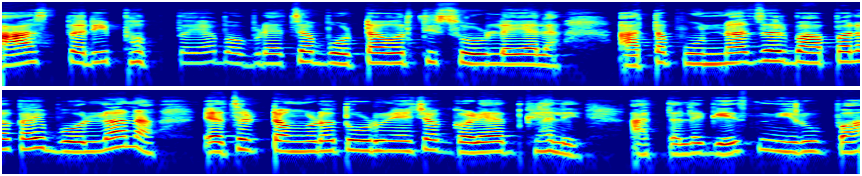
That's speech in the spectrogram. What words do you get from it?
आज तरी फक्त या बबड्याच्या बोटावरती सोडलं याला. आता पुन्हा जर बापाला काही बोलला ना याचं टंगडं तोडून याच्या गळ्यात घाले आता लगेच निरुपा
